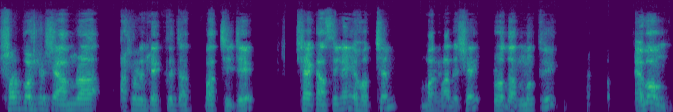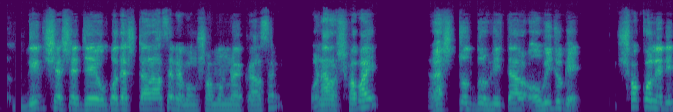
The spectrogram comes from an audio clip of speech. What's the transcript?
সর্বশেষে আমরা আসলে দেখতে পাচ্ছি যে শেখ হাসিনাই হচ্ছেন বাংলাদেশের প্রধানমন্ত্রী এবং দিন শেষে যে উপদেষ্টারা আছেন এবং সমন্বয়করা আছেন, ওনারা সবাই রাষ্ট্রদ্রোহিতার অভিযোগে সকলেরই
